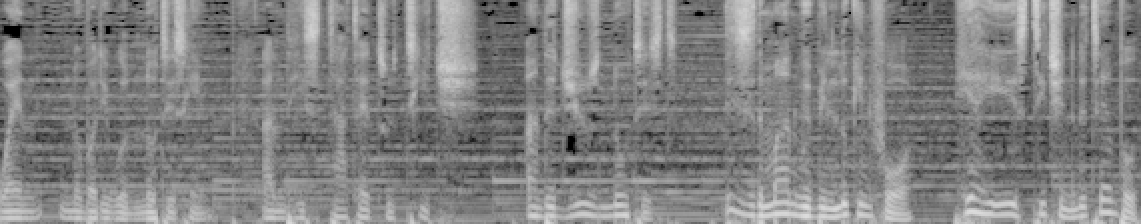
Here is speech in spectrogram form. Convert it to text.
when nobody would notice him and he started to teach. And the Jews noticed, This is the man we've been looking for. Here he is teaching in the temple.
